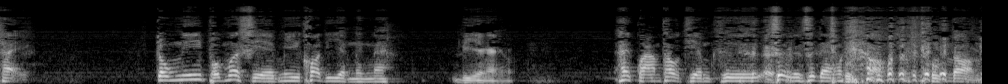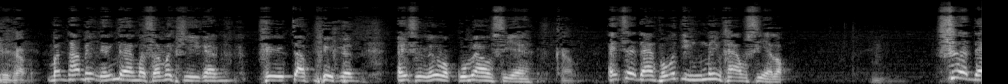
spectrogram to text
ใช่ ตรงนี้ผมว่าเสียมีข้อดีอย่างหนึ่งนะ ดียังไงครับ ให้ความเท่าเทียมคือเสื้อเหลืองเสื้อแดงมันเข้าถูกต้องนี่ครับ มันทำให้เหลืองแดงมาสามัคคีกัน คือจับมือกันไอ้เสื้อเหลืองบอกกูไม่เอาเสียครับ ไอ้เสื้อแดงผมว่าจริงไม่มีใครเอาเสียหรอกเสื้อแด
